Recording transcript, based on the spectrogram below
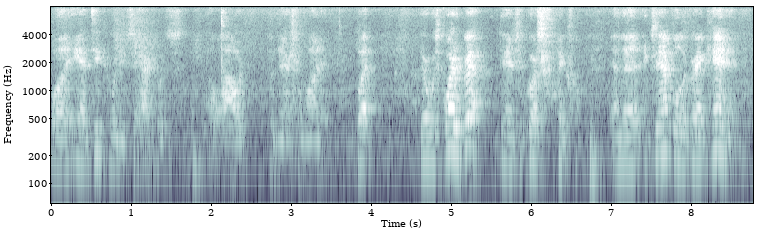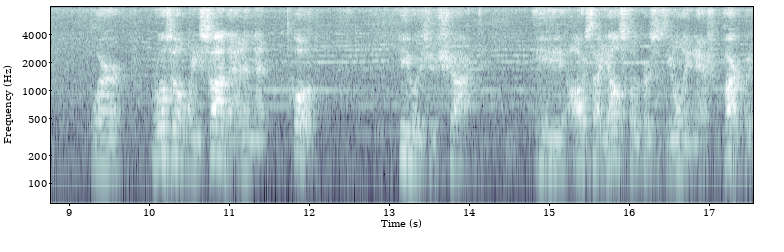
well, the Antiquities Act was allowed the national monument. But there was quite a bit, to answer your question, Michael. And the example of the Grand Canyon, where Roosevelt, when he saw that in that quote, he was just shocked. He always thought Yellowstone, of course, is the only national park, but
